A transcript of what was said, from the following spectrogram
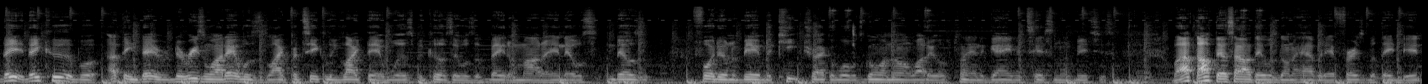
they they could, but I think they the reason why that was like particularly like that was because it was a beta model and there was there was for them to be able to keep track of what was going on while they was playing the game and testing them bitches. But I thought that's how they was gonna have it at first, but they did.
